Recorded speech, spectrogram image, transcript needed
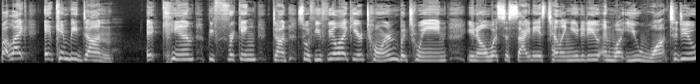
but like it can be done it can be freaking done. So if you feel like you're torn between, you know, what society is telling you to do and what you want to do,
